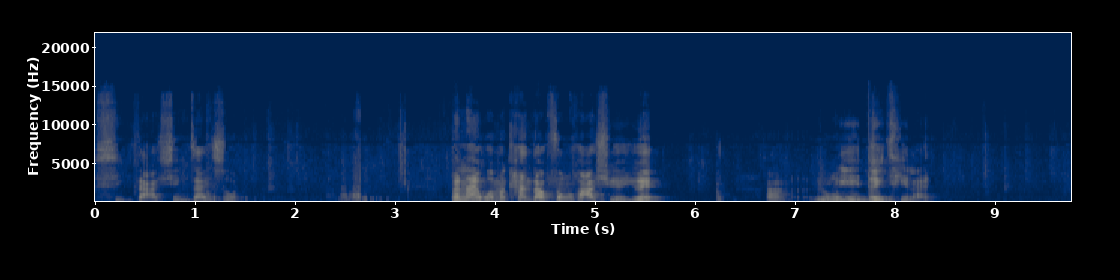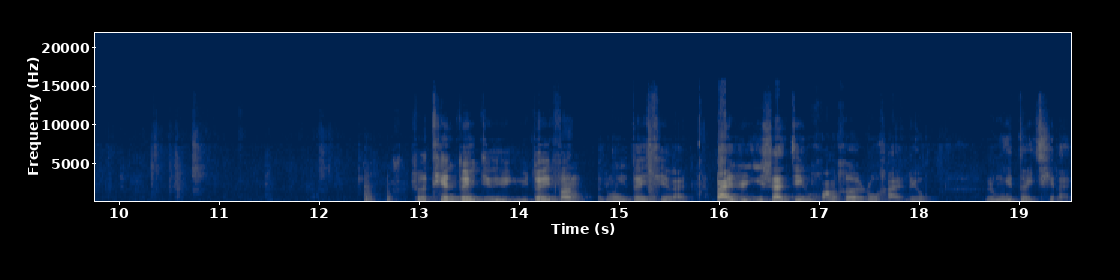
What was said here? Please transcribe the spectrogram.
喜大行在所》，本来我们看到风花雪月啊，容易对起来。说天对地，雨对风，容易对起来；白日依山尽，黄河入海流，容易对起来。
